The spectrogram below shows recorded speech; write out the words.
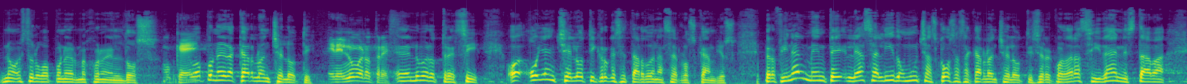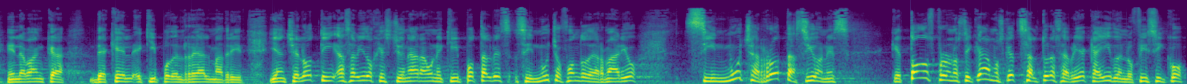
No, esto lo voy a poner mejor en el 2. Ok. Lo voy a poner a Carlo Ancelotti. En el número 3. En el número 3, sí. Hoy Ancelotti creo que se tardó en hacer los cambios, pero finalmente le ha salido muchas cosas a Carlo Ancelotti. Si recordarás, Zidane estaba en la banca de aquel equipo del Real Madrid y Ancelotti ha sabido gestionar a un equipo tal vez sin mucho fondo de armario, sin muchas rotaciones, que todos pronosticábamos que a estas alturas habría caído en lo físico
